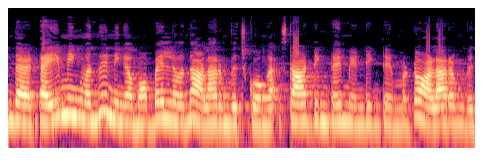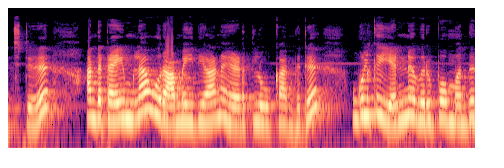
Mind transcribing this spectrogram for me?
இந்த டைமிங் வந்து நீங்கள் மொபைலில் வந்து அலாரம் வச்சுக்கோங்க. ஸ்டார்டிங் டைம் எண்டிங் டைம் மட்டும் அலாரம் வச்சுட்டு அந்த டைமில் ஒரு அமைதியான இடத்துல உட்காந்துட்டு உங்களுக்கு என்ன விருப்பம் வந்து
